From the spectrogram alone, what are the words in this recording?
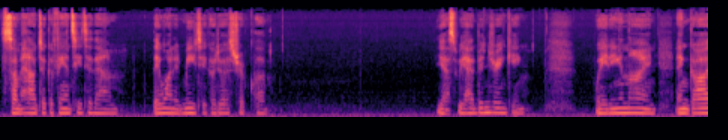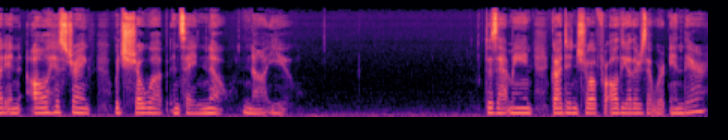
somehow took a fancy to them. They wanted me to go to a strip club. Yes, we had been drinking, waiting in line, and God, in all his strength, would show up and say, No, not you. Does that mean God didn't show up for all the others that were in there?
